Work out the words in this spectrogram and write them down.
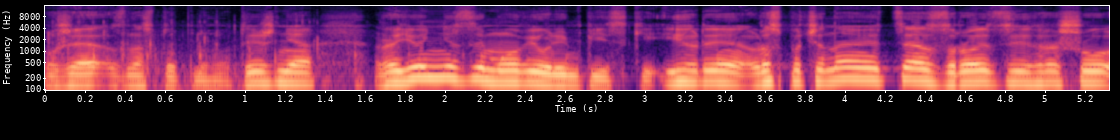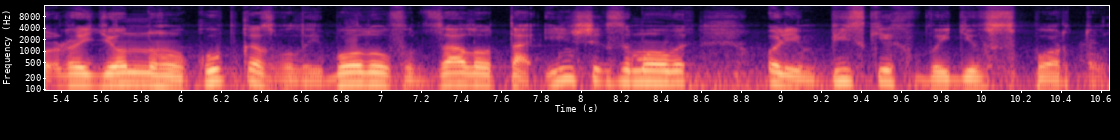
Уже з наступного тижня районні зимові Олімпійські ігри розпочинаються з розіграшу районного кубка з волейболу, футзалу та інших зимових олімпійських видів спорту.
